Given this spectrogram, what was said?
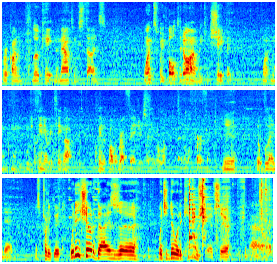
work on locating the mounting studs. Once we bolt it on, we can shape it when we clean everything up, clean up all the rough edges, and it'll look it'll look perfect. yeah, It'll blend in. it's pretty good. We didn't show the guys uh, what you do with the camshafts there. Uh,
